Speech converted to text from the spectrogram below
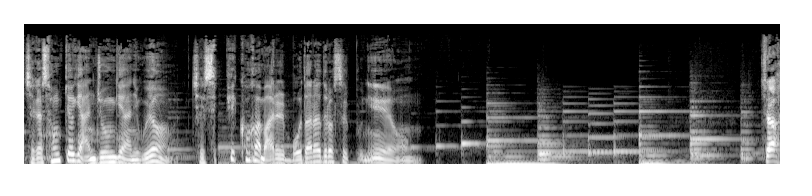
제가 성격이 안 좋은 게 아니고요. 제 스피커가 말을 못 알아들었을 뿐이에요. 자,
